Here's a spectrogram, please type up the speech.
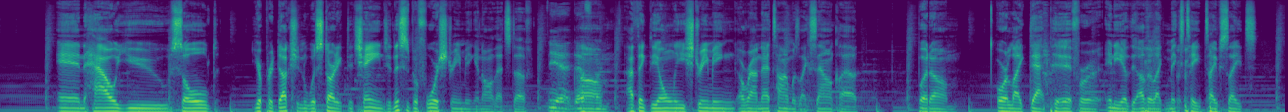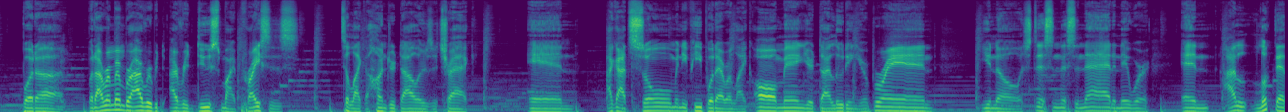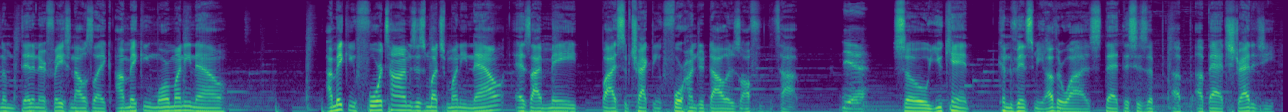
and how you sold your production was starting to change. And this is before streaming and all that stuff. Yeah, definitely. Um, I think the only streaming around that time was like SoundCloud, but um, or like DatPiff or any of the other like mixtape type sites. But uh but I remember I re- I reduced my prices to like a hundred dollars a track, and I got so many people that were like, "Oh man, you're diluting your brand," you know, it's this and this and that, and they were, and I looked at them dead in their face, and I was like, "I'm making more money now. I'm making four times as much money now as I made by subtracting four hundred dollars off of the top." Yeah. So you can't convince me otherwise that this is a, a, a bad strategy.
